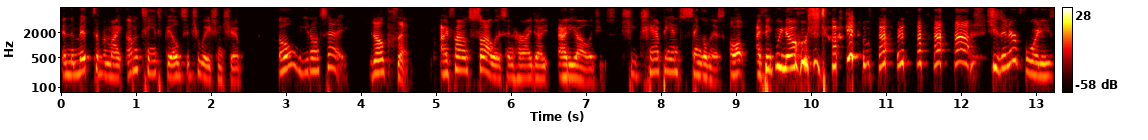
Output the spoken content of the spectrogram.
In the midst of my umpteenth failed situationship, oh, you don't say. You don't say. I found solace in her ide- ideologies. She championed singleness. Oh, I think we know who she's talking about. she's in her 40s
